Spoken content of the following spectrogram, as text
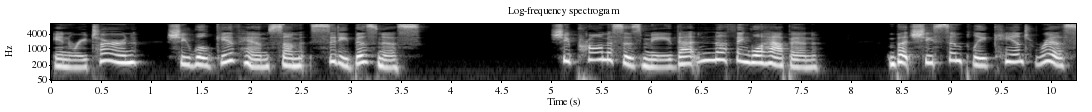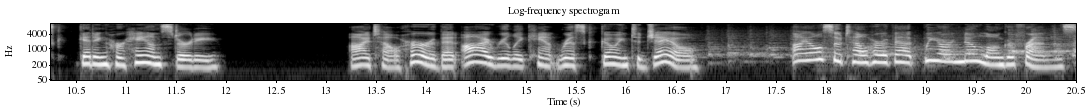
In return, she will give him some city business. She promises me that nothing will happen, but she simply can't risk getting her hands dirty. I tell her that I really can't risk going to jail. I also tell her that we are no longer friends.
